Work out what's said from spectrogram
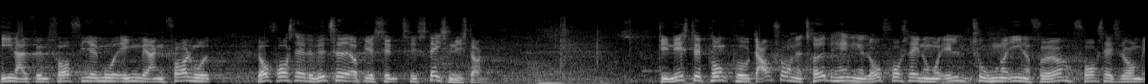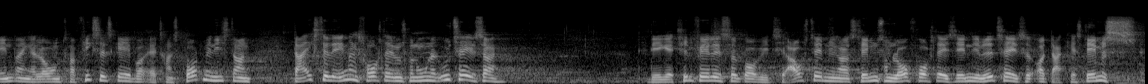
91 for, 4 imod, ingen hverken for eller imod. Lovforslaget er vedtaget og bliver sendt til statsministeren. Det næste punkt på dagsordenen er: tredje behandling af lovforslag nummer L 241: Forslag til lov om ændring af lov om trafikselskaber. Af transportministeren. Der er ikke stillet ændringsforslag. Ønsker nogen at udtale sig? Da det ikke er tilfældet, så går vi til afstemning og stemmes om lovforslagets endelige vedtagelse, og der kan stemmes.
